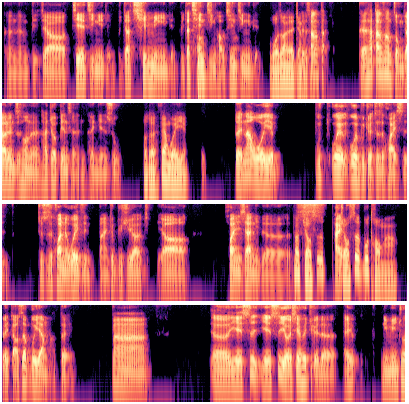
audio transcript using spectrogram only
可能比较接近一点，比较亲民一点，比较亲近，好亲近一点。我刚才在讲，当他可是他当上总教练之后呢，他就变成很严肃。哦，对，非常威严。对，那我也不，我也我也不觉得这是坏事，就是换了位置，本来就必须要要换一下你的角色，角色不同啊，对，角色不一样嘛，对。那呃，也是也是有一些会觉得，哎，你明明就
